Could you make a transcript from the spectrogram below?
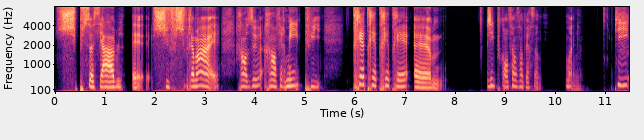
je suis plus sociable, euh, je suis vraiment rendue renfermée, puis très, très, très, très, j'ai plus confiance en personne. Ouais. Puis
